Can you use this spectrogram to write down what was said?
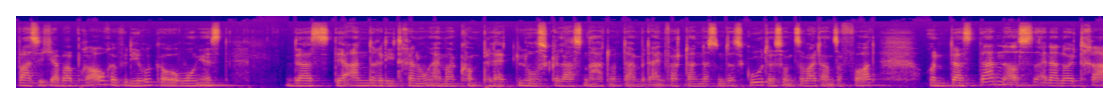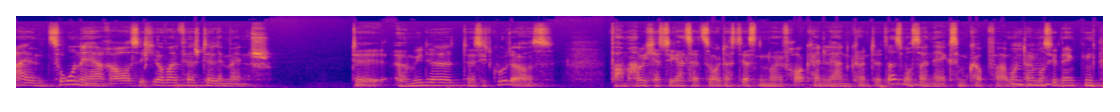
Was ich aber brauche für die Rückeroberung ist, dass der andere die Trennung einmal komplett losgelassen hat und damit einverstanden ist und das gut ist und so weiter und so fort. Und dass dann aus einer neutralen Zone heraus ich irgendwann feststelle, Mensch, der, irgendwie der, der sieht gut aus warum habe ich jetzt die ganze Zeit Sorge, dass der jetzt eine neue Frau kennenlernen könnte? Das muss seine Ex im Kopf haben. Und mhm. dann muss sie denken,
